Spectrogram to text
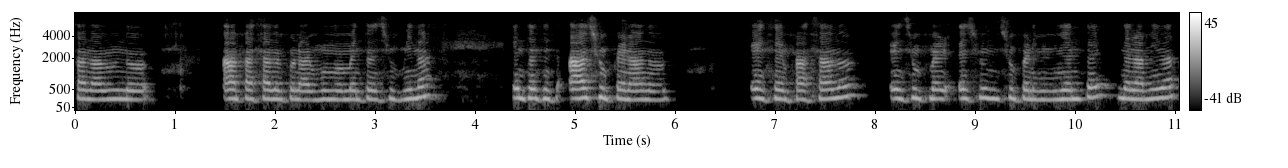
cada uno ha pasado por algún momento de su vida, entonces ha superado ese pasado, es, un superviviente de la vida,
